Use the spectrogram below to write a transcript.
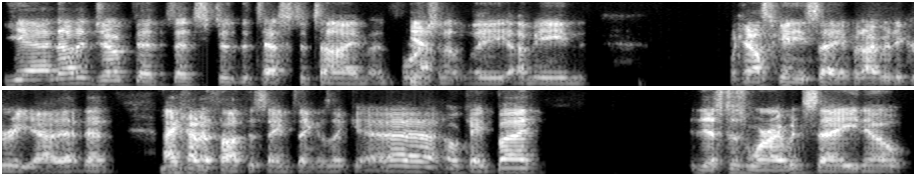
Yeah, not a joke that that stood the test of time. Unfortunately, I mean, what else can you say? But I would agree. Yeah, that that I kind of thought the same thing. I was like, uh, okay, but this is where I would say, you know,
